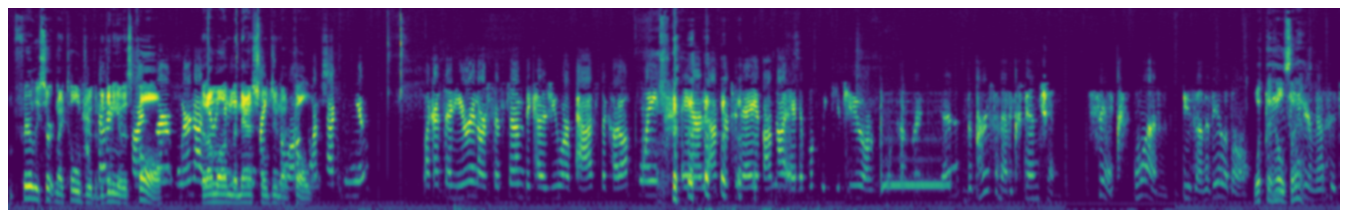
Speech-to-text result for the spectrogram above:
I'm fairly certain I told you at the That beginning of this fine, call sir. We're that I'm on the national do not call list. You. Like I said, you're in our system because you are past the cutoff point, and after today, if I'm not able to get you on full coverage, The person at extension 6-1 is unavailable. What the Please hell's that? Your message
